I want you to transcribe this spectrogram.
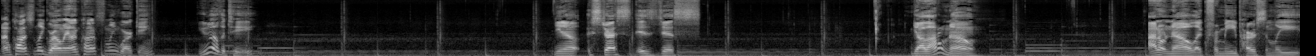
I'm constantly growing, I'm constantly working. You know the T. You know, stress is just. Y'all, I don't know. I don't know. Like, for me personally,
